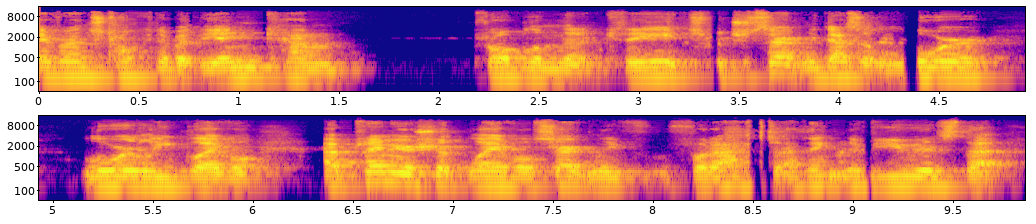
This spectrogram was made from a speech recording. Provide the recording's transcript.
everyone's talking about the income problem that it creates which certainly does at lower lower league level. At premiership level certainly for us I think the view is that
